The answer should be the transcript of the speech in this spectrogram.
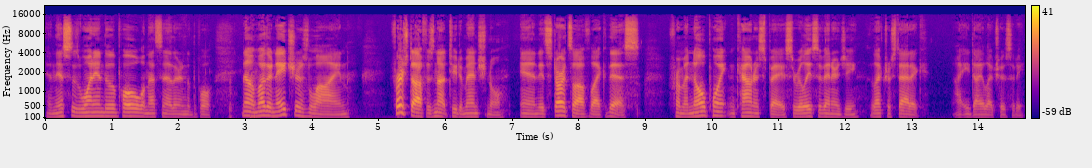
And this is one end of the pole and that's another end of the pole. No, Mother Nature's line, first off, is not two-dimensional. And it starts off like this from a null point in counter space, the release of energy, electrostatic, i.e. dielectricity.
